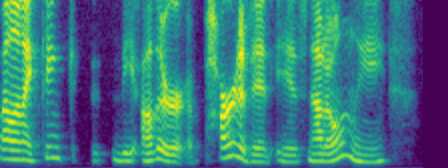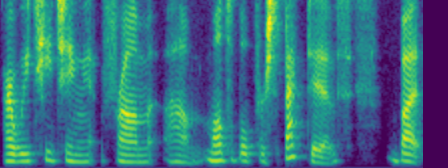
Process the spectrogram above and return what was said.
well and i think the other part of it is not only are we teaching from um, multiple perspectives but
